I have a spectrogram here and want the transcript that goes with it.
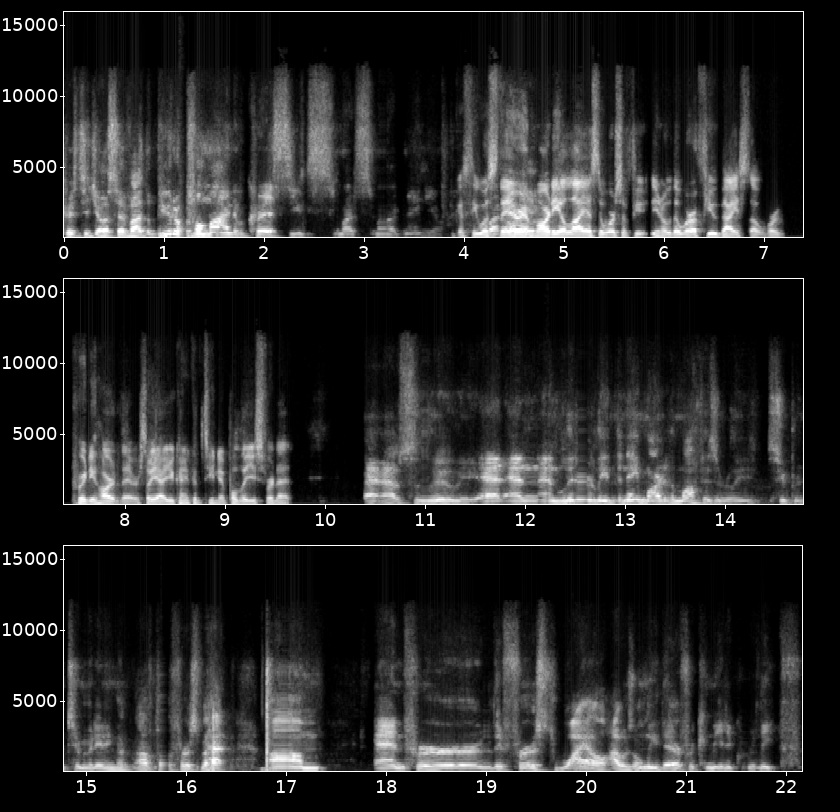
Chris Joseph, I have the beautiful mind of Chris. You smart, smart man, you. because he was But, there and. Marty Elias. There was a few, you know, there were a few guys that were pretty hard there. So yeah, you can continue. Apologies for that. Absolutely, and and and literally, the name Marty the Moth isn't really super intimidating off the first bat. Um, and for the first while, I was only there for comedic relief.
